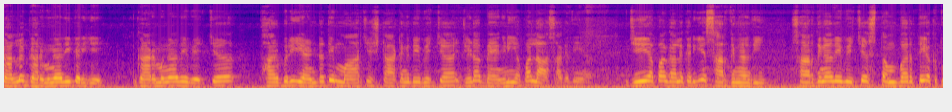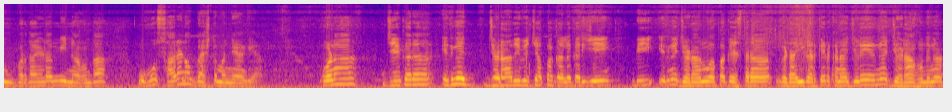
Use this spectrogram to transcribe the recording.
ਗੱਲ ਗਰਮੀਆਂ ਦੀ ਕਰੀਏ, ਗਰਮੀਆਂ ਦੇ ਵਿੱਚ ਫਰਵਰੀ ਐਂਡ ਤੇ ਮਾਰਚ ਸਟਾਰਟਿੰਗ ਦੇ ਵਿੱਚ ਜਿਹੜਾ ਬੈਂਗਣੀ ਆਪਾਂ ਲਾ ਸਕਦੇ ਹਾਂ ਜੇ ਆਪਾਂ ਗੱਲ ਕਰੀਏ ਸਰਦੀਆਂ ਦੀ ਸਰਦੀਆਂ ਦੇ ਵਿੱਚ ਸਤੰਬਰ ਤੇ ਅਕਤੂਬਰ ਦਾ ਜਿਹੜਾ ਮਹੀਨਾ ਹੁੰਦਾ, ਉਹ ਸਾਰਿਆਂ ਨਾਲੋਂ ਬੈਸਟ ਮੰਨਿਆ ਗਿਆ। ਹੁਣ ਜੇਕਰ ਇਹਦੀਆਂ ਜੜਾਂ ਦੇ ਵਿੱਚ ਆਪਾਂ ਗੱਲ ਕਰੀਏ ਵੀ ਇਹਦੀਆਂ ਜੜਾਂ ਨੂੰ ਆਪਾਂ ਕਿਸ ਤਰ੍ਹਾਂ ਗਡਾਈ ਕਰਕੇ ਰੱਖਣਾ, ਜਿਹੜੇ ਇਹਦੀਆਂ ਜੜਾਂ ਹੁੰਦੀਆਂ,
